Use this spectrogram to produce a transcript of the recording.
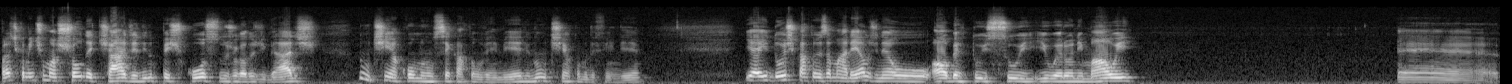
praticamente uma shoulder charge ali no pescoço do jogador de Gales. Não tinha como não ser cartão vermelho, não tinha como defender. E aí dois cartões amarelos, né, o Albert Tuisui e o Eroni Maui, é,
